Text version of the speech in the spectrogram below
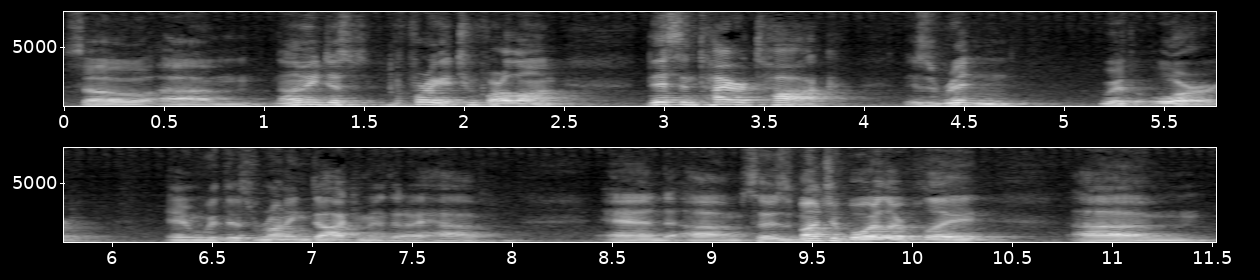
so um, now let me just, before I get too far along, this entire talk is written with org and with this running document that I have. And um, so there's a bunch of boilerplate. Um,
